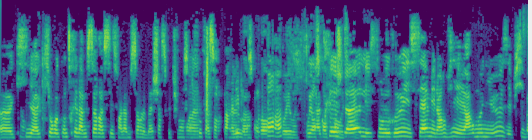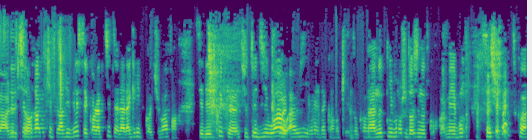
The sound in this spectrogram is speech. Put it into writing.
euh, qui, euh, qui ont rencontré l'âme sœur assez, enfin l'âme sœur, le bachar, ce que tu veux, on s'en fout, façon de parler, mais on se comprend. Hein. Oui, oui. oui on se comprend. Très jeunes, ils sont heureux, ils s'aiment et leur vie est harmonieuse. Et puis, bah, le pire drame qui peut arriver, c'est quand la petite, elle a la grippe, quoi, tu vois. Enfin, c'est des trucs, euh, tu te dis, waouh, ah oui, ouais, d'accord, ok. Donc, on a un autre niveau, on joue dans une autre cour, quoi. Mais bon, c'est chouette, quoi.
